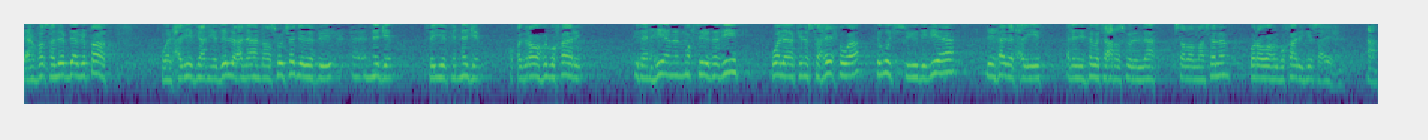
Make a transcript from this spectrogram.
يعني المفصل يبدأ بقاف. والحديث يعني يدل على أن الرسول سجد في النجم سجدة النجم وقد رواه البخاري. إذا هي من مختلف فيه ولكن الصحيح هو ثبوت السجود فيها لهذا الحديث الذي ثبت عن رسول الله صلى الله عليه وسلم ورواه البخاري في صحيحه. نعم.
